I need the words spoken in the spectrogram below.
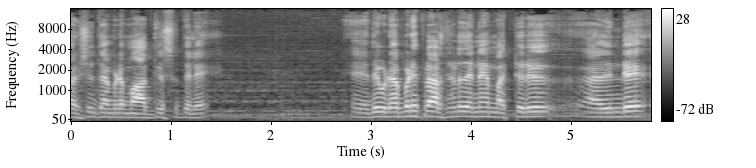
പരിശുദ്ധമ്മയുടെ മാധ്യസ്ഥത്തിൽ ഇത് ഉടമ്പടി പ്രാർത്ഥനയുടെ തന്നെ മറ്റൊരു അതിന്റെ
